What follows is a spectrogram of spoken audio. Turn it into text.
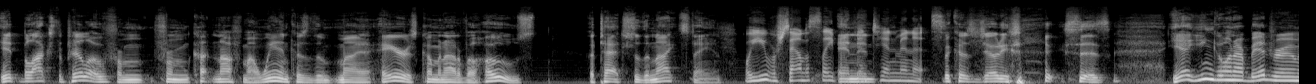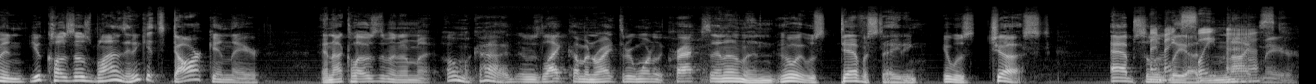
It blocks the pillow from from cutting off my wind because the my air is coming out of a hose attached to the nightstand. Well, you were sound asleep And in then- 10 minutes. Because Jodi says, "Yeah, you can go in our bedroom and you close those blinds, and it gets dark in there." And I closed them, and I'm like, "Oh my god!" It was light coming right through one of the cracks in them, and oh, it was devastating. It was just absolutely a mask. nightmare.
